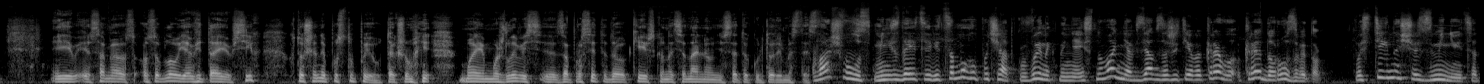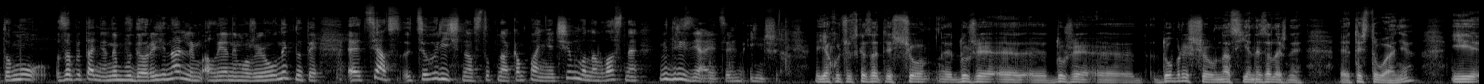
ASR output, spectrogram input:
І саме особливо я вітаю всіх, хто ще не поступив. Так що ми маємо можливість е, запросити до Київського національного університету культури і мистецтв. Ваш вуз, мені здається, від самого початку виникнення існування взяв за життєве кредо розвиток. Постійно щось змінюється, тому запитання не буде оригінальним, але я не можу його уникнути. Е, Ця цьогорічна вступна кампанія, чим вона власне відрізняється від інших? Я хочу сказати, що е, дуже, е, дуже добре, що в нас є незалежне тестування і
